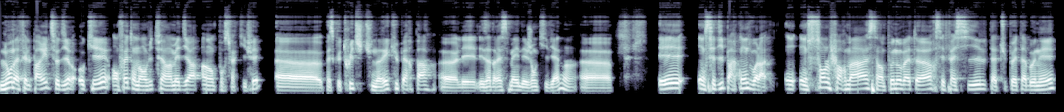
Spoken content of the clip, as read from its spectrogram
Nous, on a fait le pari de se dire, ok, en fait, on a envie de faire un média un pour se faire kiffer, euh, parce que Twitch, tu ne récupères pas euh, les, les adresses mail des gens qui viennent. euh, et on s'est dit, par contre, voilà, on, on sent le format, c'est un peu novateur, c'est facile, tu peux être abonné.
